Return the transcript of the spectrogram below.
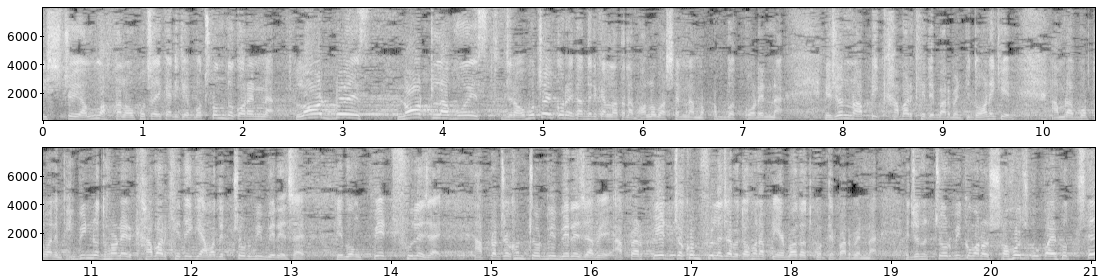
নিশ্চয়ই আল্লাহ তাআলা অপচয়কারীকে পছন্দ করেন না। Lord waste not love waste যারা অপচয় করে, তাদেরকে আল্লাহ তাআলা ভালোবাসেন না, মহব্বত করেন না। এজন্য আপনি খাবার খেতে পারবেন, কিন্তু অনেকের আমরা বর্তমানে বিভিন্ন ধরনের খাবার খেতে গিয়ে আমাদের চর্বি বেড়ে যায় এবং পেট ফুলে যায়। আপনার যখন চর্বি বেড়ে যাবে, আপনার পেট যখন ফুলে যাবে, তখন আপনি ইবাদত করতে পারবেন না। এজন্য চর্বি কমানোর সহজ উপায় হচ্ছে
